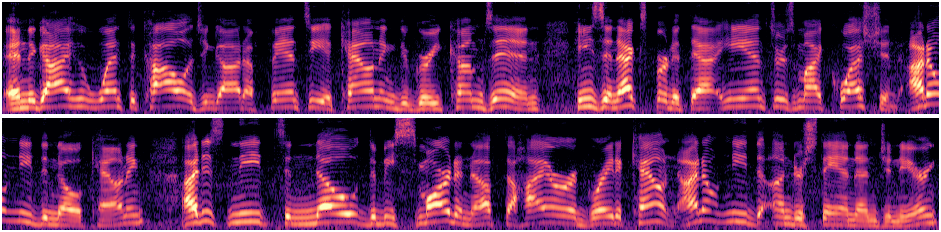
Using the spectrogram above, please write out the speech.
and the guy who went to college and got a fancy accounting degree comes in. He's an expert at that. He answers my question. I don't need to know accounting. I just need to know to be smart enough to hire a great accountant. I don't need to understand engineering.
